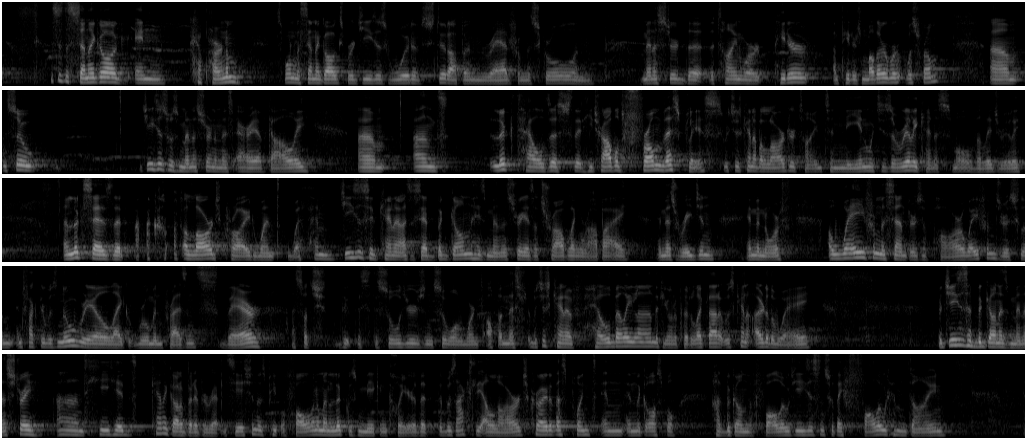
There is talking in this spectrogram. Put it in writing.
This is the synagogue in Capernaum. It's one of the synagogues where Jesus would have stood up and read from the scroll and ministered, the, the town where Peter and Peter's mother were, was from. Um, so Jesus was ministering in this area of Galilee, um, and Luke tells us that he traveled from this place, which is kind of a larger town, to Nain, which is a really kind of small village, really. And Luke says that a, a large crowd went with him. Jesus had kind of, as I said, begun his ministry as a traveling rabbi in this region in the north. away from the centers of power, away from Jerusalem. In fact, there was no real like Roman presence there. As such, the, the, the, soldiers and so on weren't up in this. It was just kind of hillbilly land, if you want to put it like that. It was kind of out of the way. But Jesus had begun his ministry and he had kind of got a bit of a reputation. There's people following him, and Luke was making clear that there was actually a large crowd at this point in, in the gospel had begun to follow Jesus, and so they followed him down.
